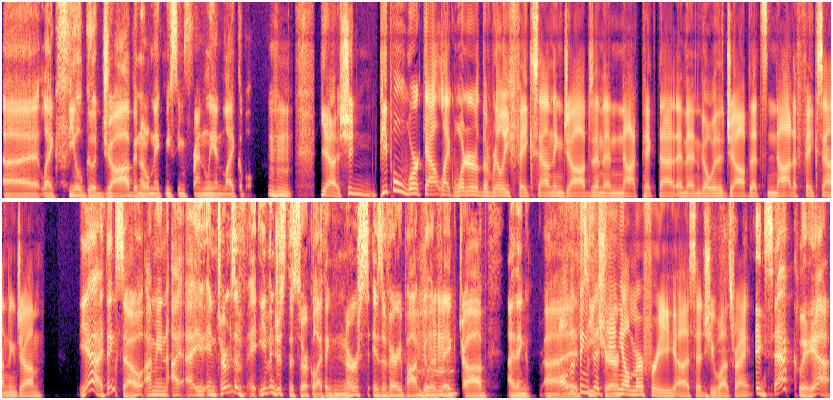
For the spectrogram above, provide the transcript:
uh, like feel good job, and it'll make me seem friendly and likable. hmm Yeah. Should people work out like what are the really fake sounding jobs and then not pick that and then go with a job that's not a fake sounding job? Yeah, I think so. I mean, I, I in terms of even just the circle, I think nurse is a very popular Mhm. fake job. I think uh, All the things teacher, that Danielle Murphy uh, said she was, right? Exactly. Yeah.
